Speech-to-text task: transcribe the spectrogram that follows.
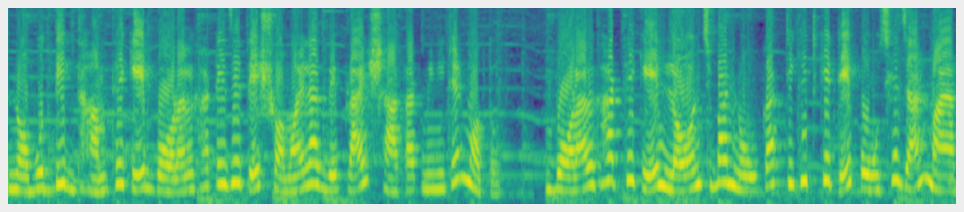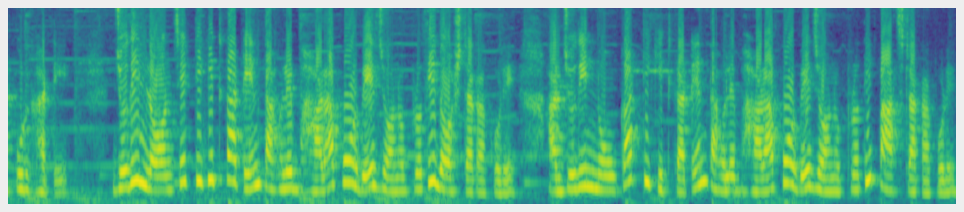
নবদ্বীপ ধাম থেকে বড়ালঘাটে যেতে সময় লাগবে প্রায় সাত আট মিনিটের মতো। বড়ালঘাট থেকে লঞ্চ বা নৌকার টিকিট কেটে পৌঁছে যান মায়াপুর ঘাটে। যদি লঞ্চের টিকিট কাটেন, তাহলে ভাড়া পড়বে জনপ্রতি দশ টাকা করে। আর যদি নৌকার টিকিট কাটেন, তাহলে ভাড়া পড়বে জনপ্রতি পাঁচ টাকা করে।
